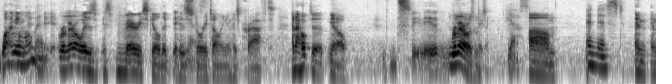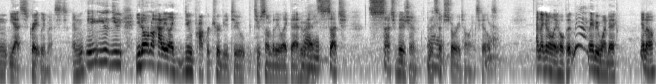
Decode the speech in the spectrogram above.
Well, I mean, moment. Romero is is very skilled at his Yes. storytelling and his craft, and I hope to, you know, s- Romero is amazing, Yes. um, and missed. And and yes, greatly missed. And you you you, you don't know how to like do proper tribute to to somebody like that who had such such vision and Right. such storytelling skills. Yeah. And I can only hope that yeah, maybe one day, you know,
